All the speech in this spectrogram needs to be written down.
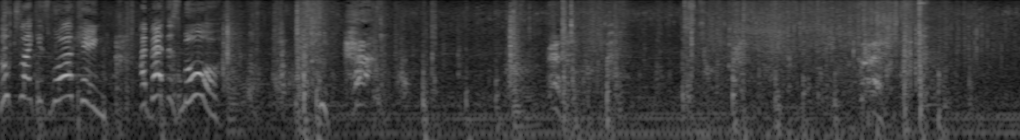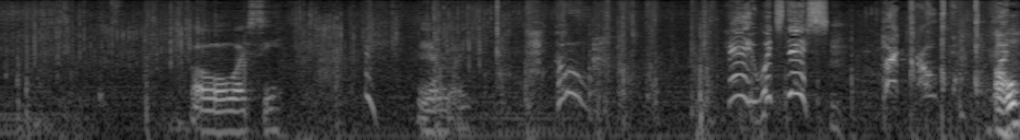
Looks like it's working. I bet there's more. Oh, I see. Never mind. Hey, what's this? Oh,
